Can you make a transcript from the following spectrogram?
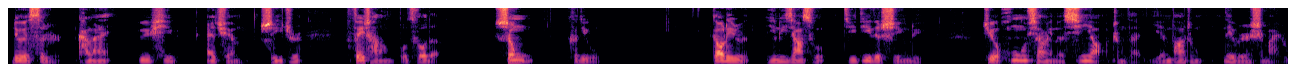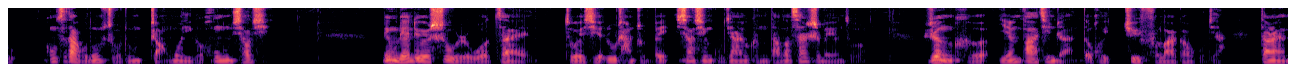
六月四日，看来 VPHM 是一只非常不错的生物科技股，高利润、盈利加速、极低的市盈率，具有轰动效应的新药正在研发中，内部人士买入，公司大股东手中掌握一个轰动消息。零五年六月十五日，我在做一些入场准备，相信股价有可能达到三十美元左右，任何研发进展都会巨幅拉高股价。当然，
